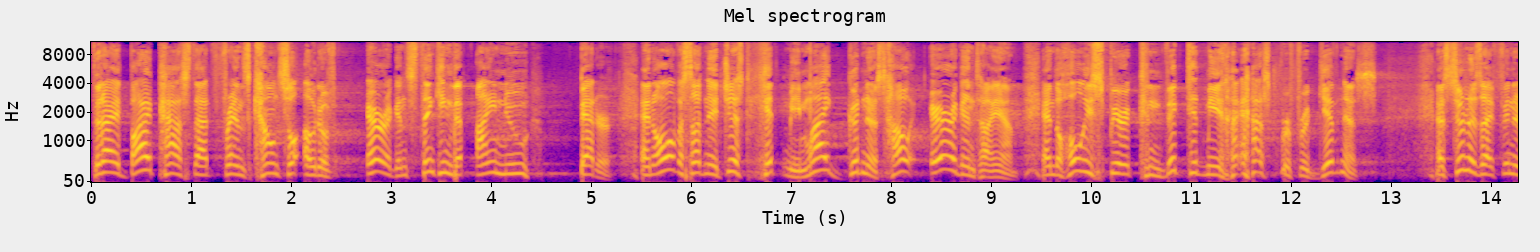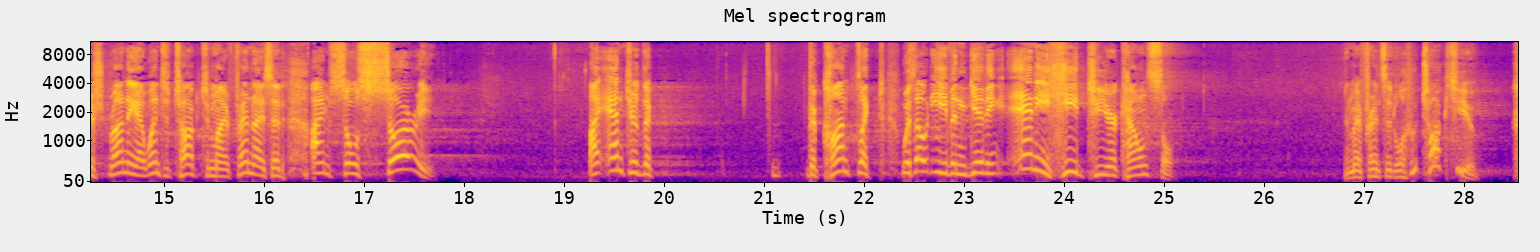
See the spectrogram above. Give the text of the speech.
That I had bypassed that friend's counsel out of arrogance, thinking that I knew better. And all of a sudden it just hit me. My goodness, how arrogant I am. And the Holy Spirit convicted me and I asked for forgiveness. As soon as I finished running, I went to talk to my friend. I said, I'm so sorry. I entered the, the conflict without even giving any heed to your counsel. And my friend said, Well, who talked to you?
